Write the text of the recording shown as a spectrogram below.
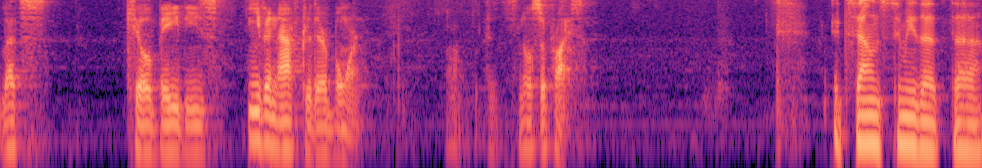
let's kill babies even after they're born. It's no surprise. It sounds to me that uh,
